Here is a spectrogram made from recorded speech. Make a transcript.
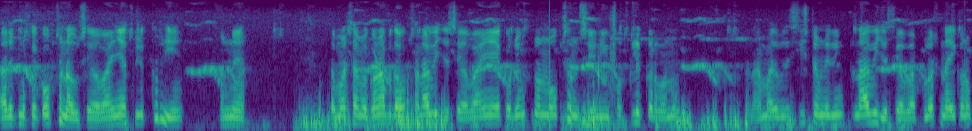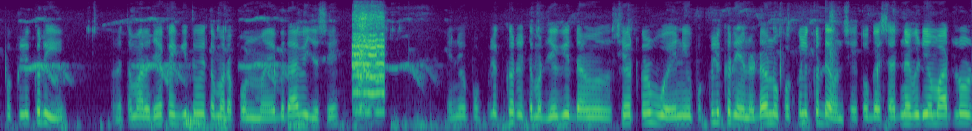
આ રીતનું કંઈક ઓપ્શન આવશે. હવે અહીંયા ક્લિક કરી અને તમારી સામે ઘણા બધા ઓપ્શન આવી જશે. હવે અહીંયા એક રિંગટોનનો ઓપ્શન છે, એની ઉપર ક્લિક કરવાનું. અને આમાં બધી સિસ્ટમની રિંગટોન આવી જશે. હવે પ્લસના આઇકન ઉપર ક્લિક કરી અને તમારે જે કંઈ ગીત હોય તમારા ફોનમાં એ બધા આવી જશે. એની ઉપર ક્લિક કરી તમારે જે ગીત સેટ કરવું હોય એની ઉપર ક્લિક કરી અને ડન ઉપર ક્લિક કરી દેવાનું છે. તો ગાઈસ આજના વિડીયોમાં આટલું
